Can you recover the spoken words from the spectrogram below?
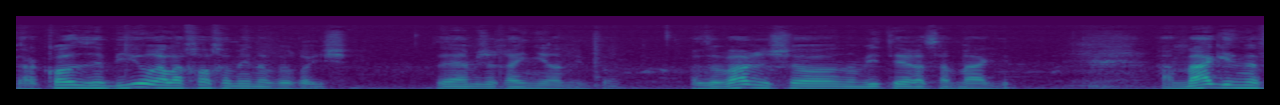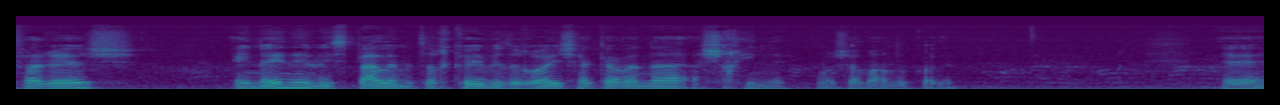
והכל זה ביור על החוכם אינו וראש. זה המשך העניין מפה. אז דבר ראשון, נביא תרס המגיד. המגיד מפרש, איננו נספל מתוך כבד רויש הכוונה, השכינה, כמו שאמרנו קודם. אה?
